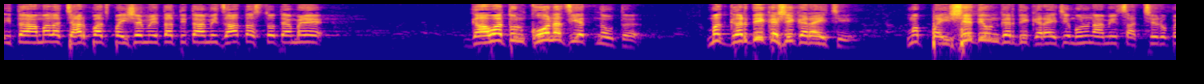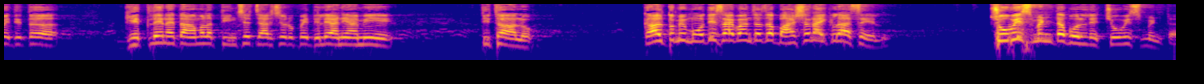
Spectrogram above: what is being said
इथं आम्हाला चार पाच पैसे मिळतात तिथं आम्ही जात असतो. त्यामुळे गावातून कोणच येत नव्हतं. मग गर्दी कशी करायची? मग पैसे देऊन गर्दी करायची म्हणून आम्ही सातशे रुपये तिथं घेतले नाही तर आम्हाला तीनशे चारशे रुपये दिले आणि आम्ही तिथं आलो. काल तुम्ही मोदी साहेबांचं जर भाषण ऐकलं असेल चोवीस मिनिटं बोलले चोवीस मिनिटं.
